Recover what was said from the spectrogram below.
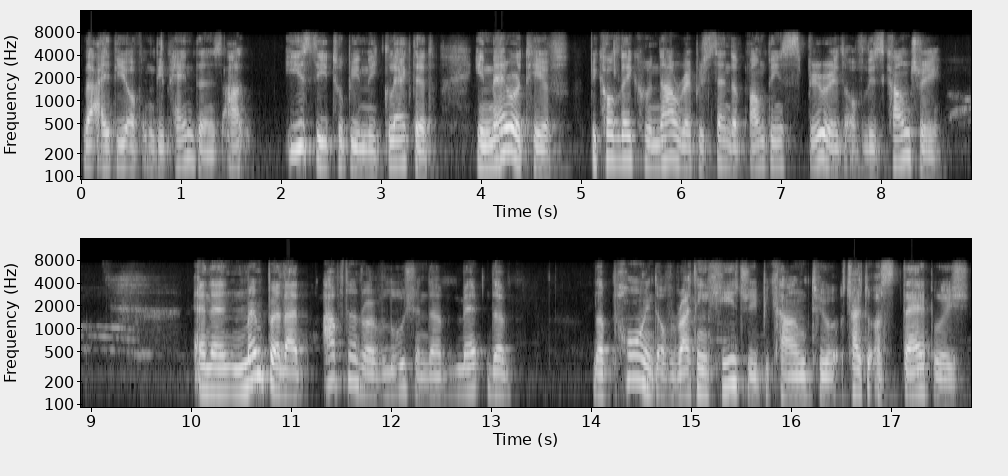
the idea of independence, are easy to be neglected in narratives because they could not represent the founding spirit of this country. And then remember that after the revolution, the, the, the point of writing history became to try to establish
